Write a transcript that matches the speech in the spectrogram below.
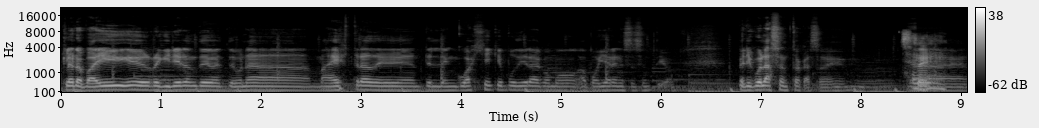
claro, para ahí requirieron de, de una maestra de- del lenguaje que pudiera como apoyar en ese sentido. Películas en todo caso. eh. Sí. La,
